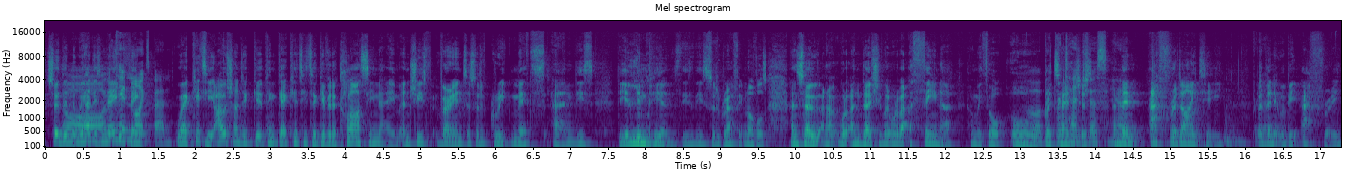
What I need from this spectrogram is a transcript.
So then we had this name thing likes Ben. where Kitty. I was trying to get, think, get Kitty to give it a classy name, and she's very into sort of Greek myths and these the Olympians, these these sort of graphic novels. And so and, I, and there she went, "What about Athena?" And we thought, "Oh, Oh, pretentious." pretentious, And then Aphrodite, but then it would be Afri.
